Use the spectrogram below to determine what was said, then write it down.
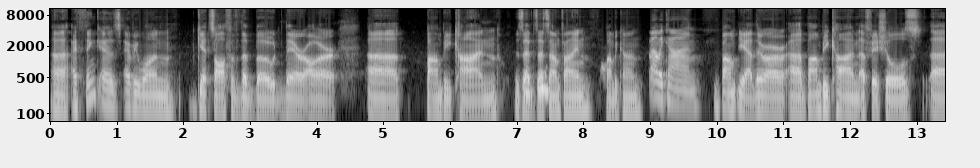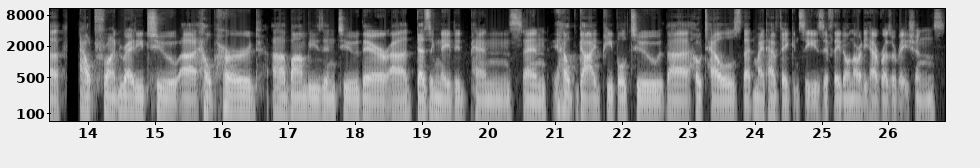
Uh, I think as everyone gets off of the boat, there are uh, BombiCon. Does that does that sound fine? BombiCon. BombiCon. Bomb. Yeah, there are uh, BombiCon officials. Uh, out front ready to uh, help herd uh, bombies into their uh, designated pens and help guide people to the hotels that might have vacancies if they don't already have reservations.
